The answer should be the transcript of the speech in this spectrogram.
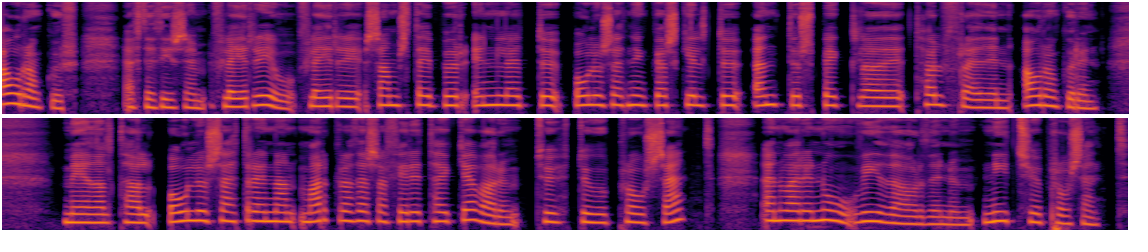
árangur eftir því sem fleiri og fleiri samsteipur innleitu bólusetningarskildu endur speiklaði tölfræðin árangurinn. Meðaltal bólusettreinan margra þessa fyrirtækja var um 20% en væri nú viðaorðinum 90%.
